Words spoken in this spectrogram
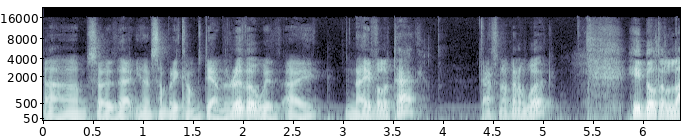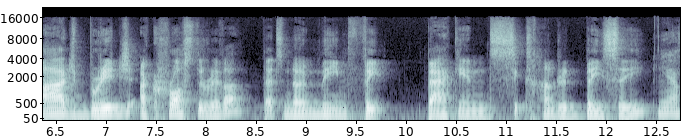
um, so that you know if somebody comes down the river with a naval attack, that's not going to work. He built a large bridge across the river. That's no mean feat back in 600 BC. Yeah.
